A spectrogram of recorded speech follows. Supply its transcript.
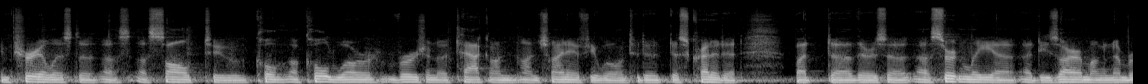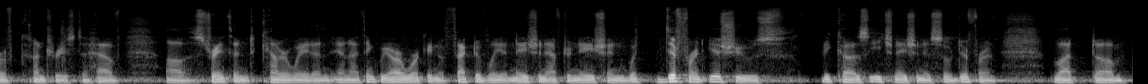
imperialist assault to cold, a Cold War version attack on, on China, if you will, and to discredit it. But there's a, a certainly a, a, desire among a number of countries to have strengthened counterweight, and, and I think we are working effectively in nation after nation with different issues because each nation is so different. But um,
